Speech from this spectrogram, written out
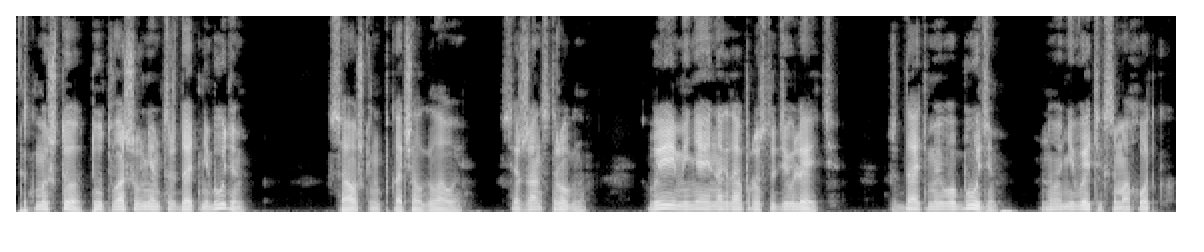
«Так мы что, тут вашего немца ждать не будем?» Саушкин покачал головой. «Сержант Строганов, вы меня иногда просто удивляете. Ждать мы его будем, но не в этих самоходках.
